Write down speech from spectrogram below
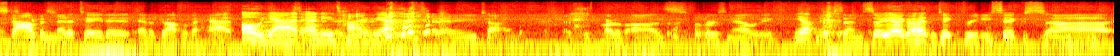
stop and meditate at, at a drop of a hat? Oh, yeah, at any time, yeah. at any time. That's just part of Oz personality. Yep. Makes sense. So yeah, go ahead and take three d6, uh,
